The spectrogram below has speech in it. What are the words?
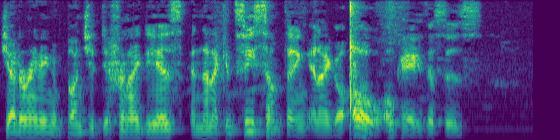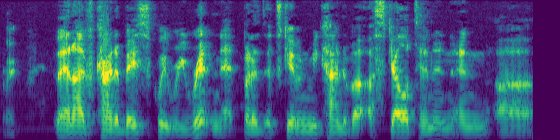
generating a bunch of different ideas, and then I can see something and I go, oh, okay, this is. And I've kind of basically rewritten it, but it, it's given me kind of a, a skeleton and, and uh,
